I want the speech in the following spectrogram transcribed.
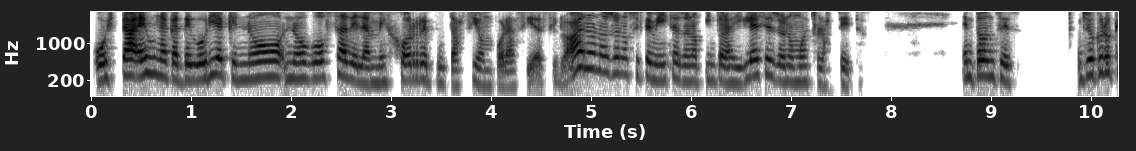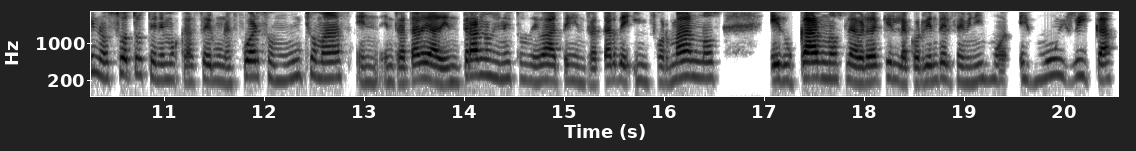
o está, es una categoría que no, no goza de la mejor reputación, por así decirlo. Ah, no, no, yo no soy feminista, yo no pinto las iglesias, yo no muestro las tetas. Entonces, yo creo que nosotros tenemos que hacer un esfuerzo mucho más en, tratar de adentrarnos en estos debates, en tratar de informarnos, educarnos. La verdad que la corriente del feminismo es muy rica.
